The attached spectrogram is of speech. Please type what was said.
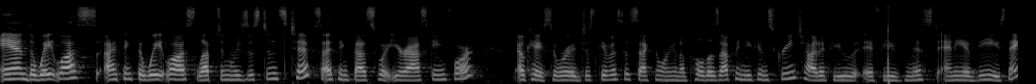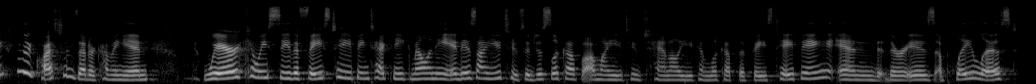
And the weight loss, I think the weight loss leptin resistance tips, I think that's what you're asking for. Okay, so we're just give us a second. We're going to pull those up, and you can screenshot if you if you've missed any of these. Thanks for the questions that are coming in. Where can we see the face taping technique, Melanie? It is on YouTube, so just look up on my YouTube channel. You can look up the face taping, and there is a playlist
